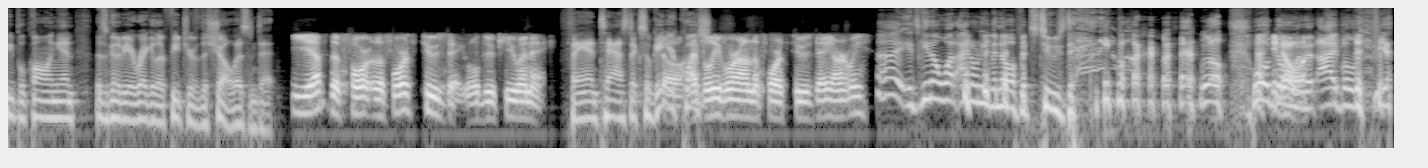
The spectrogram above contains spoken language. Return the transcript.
people calling in. This is going to be a regular feature of the show, isn't it? Yep. The four, the fourth Tuesday we'll do Q and A. Fantastic. So get So your I believe we're on the fourth Tuesday, aren't we? Uh, it's, you know what? I don't even know if it's Tuesday anymore. we'll we'll I go with it. it. I believe you.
